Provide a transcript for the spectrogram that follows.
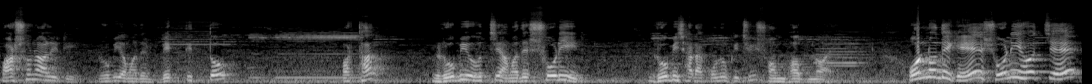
পার্সোনালিটি রবি আমাদের ব্যক্তিত্ব, অর্থাৎ রবি হচ্ছে আমাদের শরীর। রবি ছাড়া কোনো কিছুই সম্ভব নয়। অন্যদিকে শনি হচ্ছে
